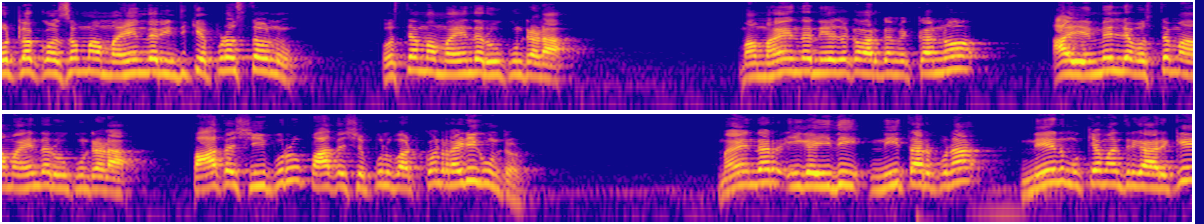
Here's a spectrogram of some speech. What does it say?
ఓట్ల కోసం మా మహేందర్ ఇంటికి ఎప్పుడు వస్తావు నువ్వు? వస్తే మా మహేందర్ ఊకుంటాడా మా మహేందర్ నియోజకవర్గం ఎక్కడనో ఆ ఎమ్మెల్యే వస్తే మా మహేందర్ ఊకుంటాడా పాత షీపురు పాత చెప్పులు పట్టుకొని రెడీగా ఉంటాడు. మహేందర్ ఇక ఇది నీ తరపున నేను ముఖ్యమంత్రి గారికి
